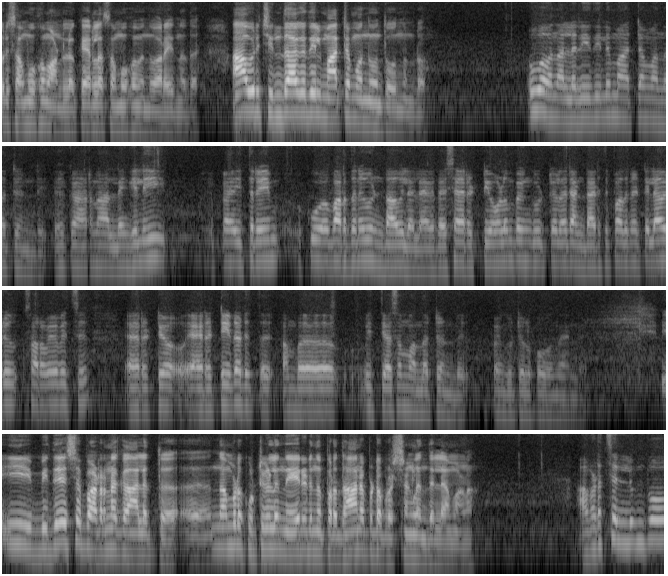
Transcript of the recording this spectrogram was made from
ഒരു സമൂഹമാണല്ലോ കേരള സമൂഹം എന്ന് പറയുന്നത്. ആ ഒരു ചിന്താഗതിയിൽ മാറ്റം വന്നു എന്ന് തോന്നുന്നുണ്ടോ? ഓ നല്ല രീതിയിൽ മാറ്റം വന്നിട്ടുണ്ട്. കാരണം അല്ലെങ്കിൽ ഈ ഇപ്പം ഇത്രയും വർധനവ് ഉണ്ടാവില്ലല്ലോ? ഏകദേശം ഇരട്ടിയോളം പെൺകുട്ടികൾ രണ്ടായിരത്തി പതിനെട്ടിലെ ഒരു സർവേ വെച്ച് ഇരട്ടിയോ ഇരട്ടിയുടെ അടുത്ത് അമ്പ വ്യത്യാസം വന്നിട്ടുണ്ട് പെൺകുട്ടികൾ പോകുന്നതിന്റെ. ഈ വിദേശ പഠന കാലത്ത് നമ്മുടെ കുട്ടികൾ നേരിടുന്ന പ്രധാനപ്പെട്ട പ്രശ്നങ്ങൾ എന്തെല്ലാമാണ്? അവിടെ ചെല്ലുമ്പോൾ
